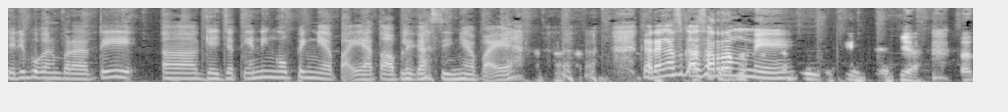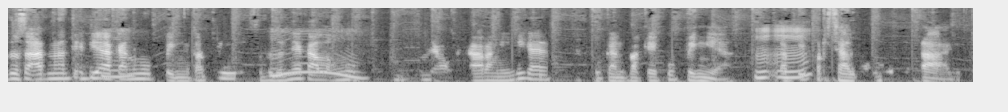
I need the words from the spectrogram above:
Jadi bukan berarti uh, gadget ini nguping ya Pak ya atau aplikasinya Pak ya. Kadang kan suka serem nih. Iya, satu saat nanti dia akan hmm. nguping. Tapi sebetulnya hmm. kalau yang sekarang ini kan bukan pakai kuping ya, mm -mm. tapi perjalanan kita. Gitu.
